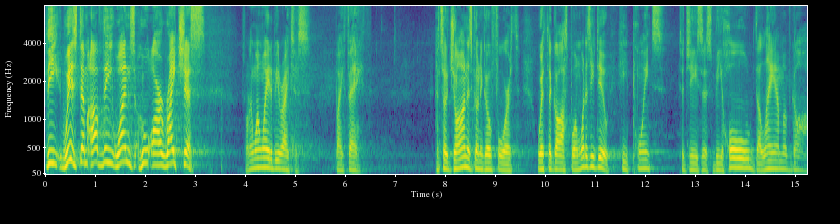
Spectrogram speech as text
the wisdom of the ones who are righteous. Only one way to be righteous by faith. And so John is going to go forth with the gospel. And what does he do? He points to Jesus Behold, the Lamb of God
